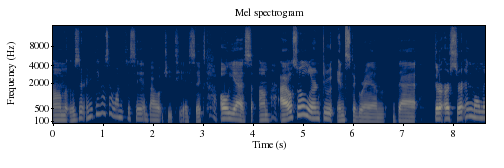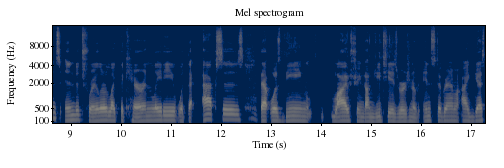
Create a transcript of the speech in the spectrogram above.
Um, was there anything else I wanted to say about GTA 6? Oh, yes. Um, I also learned through Instagram that there are certain moments in the trailer, like the Karen lady with the axes that was being live streamed on GTA's version of Instagram, I guess,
